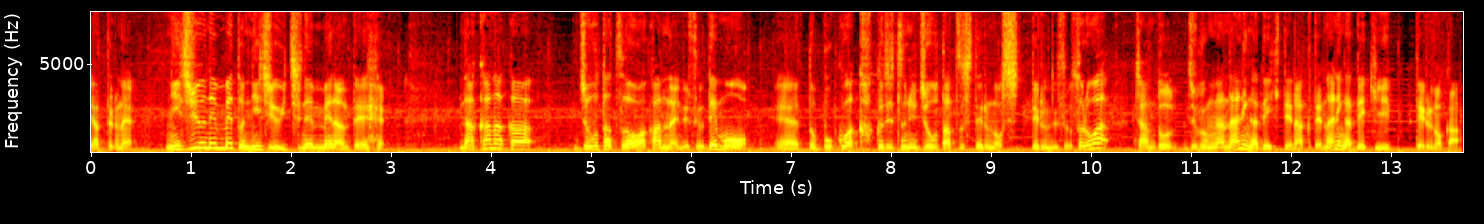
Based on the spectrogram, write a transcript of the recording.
やってるね。20年目と21年目なんて なかなか上達は分かんないんですよ。でも、えー、と僕は確実に上達してるのを知ってるんですよ。それはちゃんと自分が何ができてなくて何ができてるのか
